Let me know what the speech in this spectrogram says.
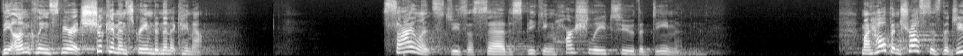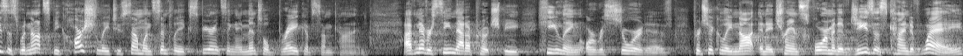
The unclean spirit shook him and screamed, and then it came out. Silence, Jesus said, speaking harshly to the demon. My hope and trust is that Jesus would not speak harshly to someone simply experiencing a mental break of some kind. I've never seen that approach be healing or restorative, particularly not in a transformative Jesus kind of way.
